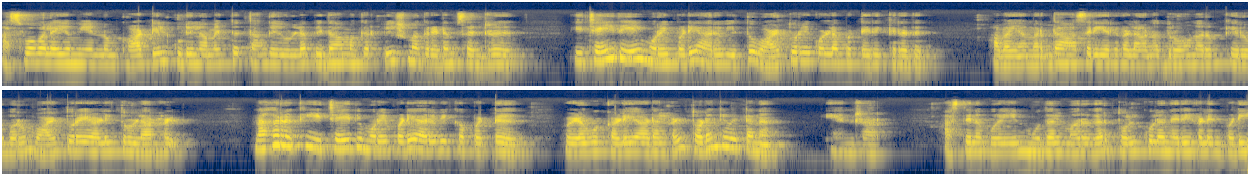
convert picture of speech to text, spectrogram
அஸ்வவலயம் என்னும் காட்டில் குடில் அமைத்து தங்கியுள்ள பிதாமகர் பீஷ்மகரிடம் சென்று இச்செய்தியை முறைப்படி அறிவித்து வாழ்த்துரை கொள்ளப்பட்டிருக்கிறது. அவை அமர்ந்த ஆசிரியர்களான துரோணரும் கிருபரும் வாழ்த்துறை அளித்துள்ளார்கள். நகருக்கு இச்செய்தி முறைப்படி அறிவிக்கப்பட்டு விழவு களியாடல்கள் தொடங்கிவிட்டன என்றார். அஸ்தினபுரியின் முதல் மருகர் தொல்குல நெறிகளின்படி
